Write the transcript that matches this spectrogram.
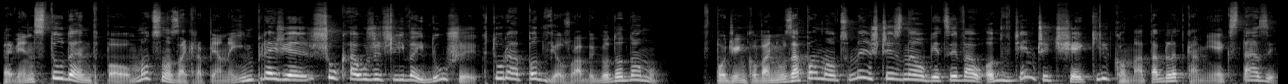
Pewien student po mocno zakrapianej imprezie szukał życzliwej duszy, która podwiozłaby go do domu. W podziękowaniu za pomoc mężczyzna obiecywał odwdzięczyć się kilkoma tabletkami ekstazy.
